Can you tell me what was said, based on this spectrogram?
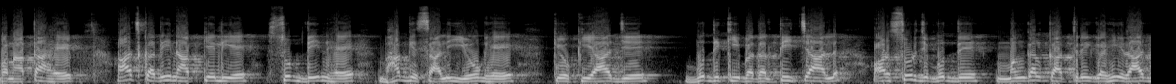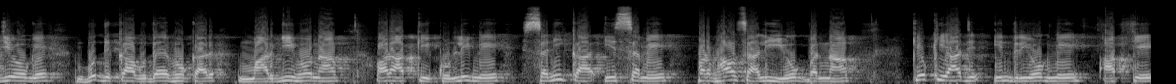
बनाता है। आज का दिन आपके लिए शुभ दिन है, भाग्यशाली योग है, क्योंकि आज बुद्ध की बदलती चाल और सूर्य बुद्ध मंगल का त्रिगही राज्य राजयोग बुद्ध का उदय होकर मार्गी होना और आपकी कुंडली में शनि का इस समय प्रभावशाली योग बनना, क्योंकि आज इंद्र योग में आपके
